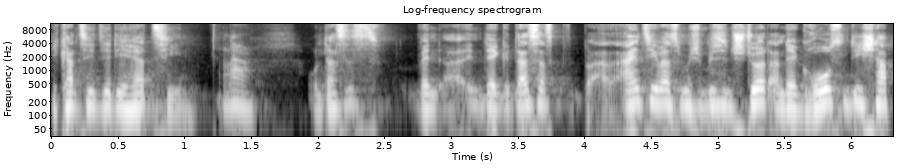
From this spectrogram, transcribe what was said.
Die kannst du hinter dir herziehen. Ah, Und das ist, wenn äh, der, das ist das Einzige, was mich ein bisschen stört an der großen, die ich habe,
